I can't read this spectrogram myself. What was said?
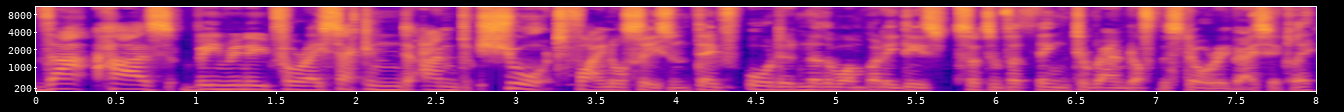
that has been renewed for a second and short final season. They've ordered another one, but it is sort of a thing to round off the story, basically.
